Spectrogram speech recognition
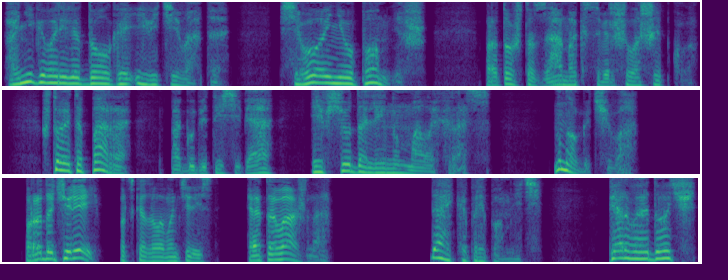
«Они говорили долго и витиевато. Всего и не упомнишь. Про то, что замок совершил ошибку. Что эта пара погубит и себя, и всю долину малых рас. Много чего». «Про дочерей», — подсказал авантюрист. Это важно. Дай-ка припомнить. Первая дочь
